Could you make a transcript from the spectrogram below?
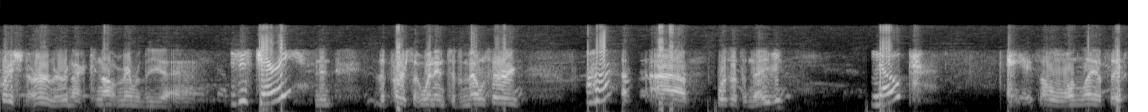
question earlier, and I cannot remember the uh, Is this Jerry? the person that went into the military. Uh-huh. Uh, was it the Navy? Nope. It's on one left. six.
